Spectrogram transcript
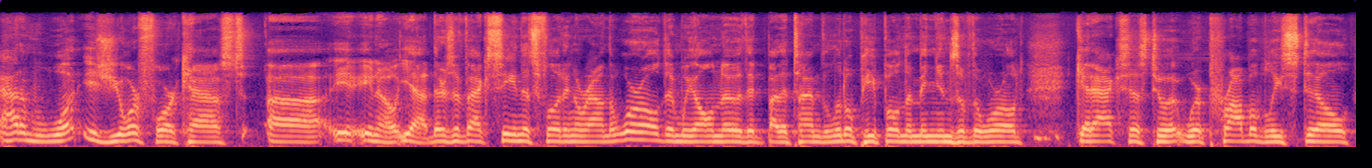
Adam, what is your forecast? Uh, you know, yeah, there's a vaccine that's floating around the world, and we all know that by the time the little people and the minions of the world get access to it, we're probably still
